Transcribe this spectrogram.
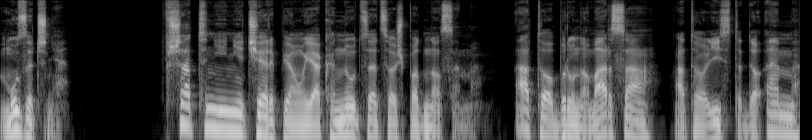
Muzycznie. W szatni nie cierpią, jak nucę coś pod nosem. A to Bruno Marsa, a to list do M,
